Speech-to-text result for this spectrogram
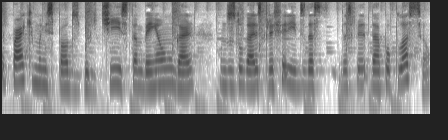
O Parque Municipal dos Buritis também é um lugar, um dos lugares preferidos das, das, da população.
